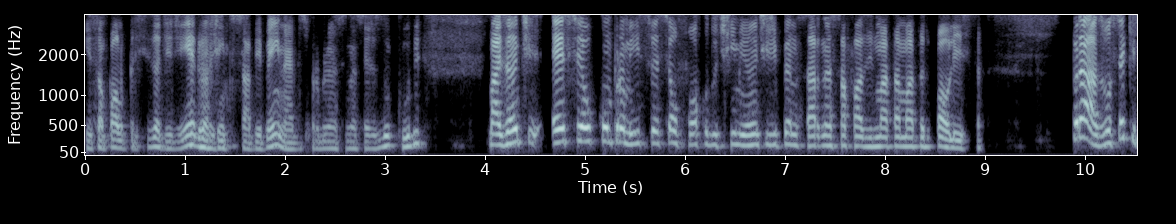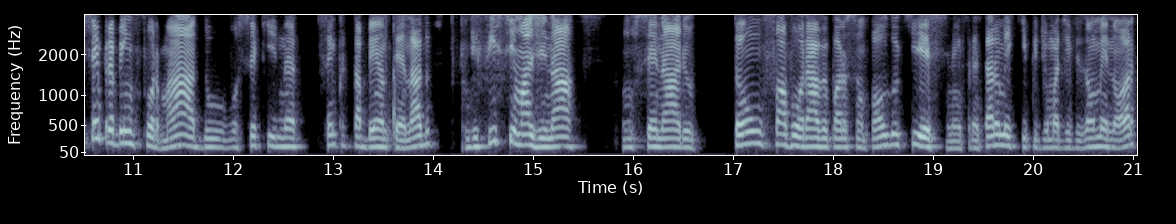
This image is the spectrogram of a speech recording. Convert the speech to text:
e São Paulo precisa de dinheiro, a gente sabe bem, né, dos problemas financeiros do clube. Mas antes, esse é o compromisso, esse é o foco do time antes de pensar nessa fase de mata-mata do Paulista. Praz, você que sempre é bem informado, você que né, sempre está bem antenado, difícil imaginar um cenário tão favorável para o São Paulo do que esse, né? Enfrentar uma equipe de uma divisão menor,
